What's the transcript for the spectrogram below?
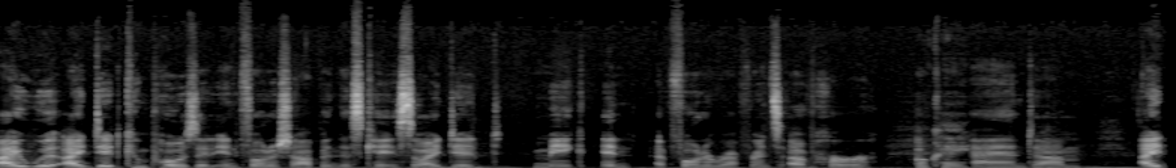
I w- I did compose it in Photoshop in this case so I did make an, a photo reference of her Okay. and um, I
